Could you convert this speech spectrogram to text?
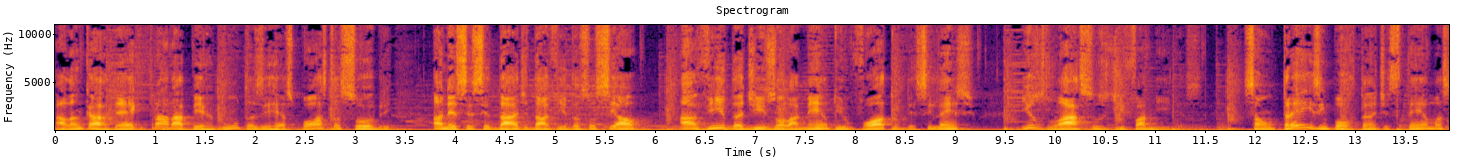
Allan Kardec trará perguntas e respostas sobre a necessidade da vida social, a vida de isolamento e o voto de silêncio, e os laços de famílias. São três importantes temas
